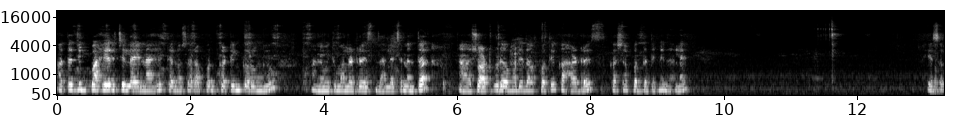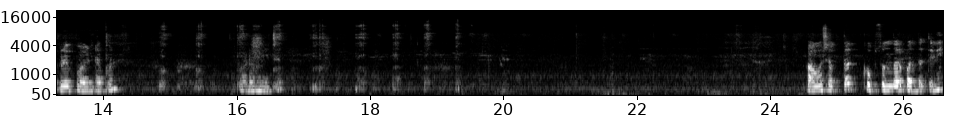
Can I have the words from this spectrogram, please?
आता जी बाहेरची लाईन आहे त्यानुसार आपण कटिंग करून घेऊ. आणि मी तुम्हाला ड्रेस झाल्याच्यानंतर शॉर्ट व्हिडिओमध्ये दाखवते का हा ड्रेस कशा पद्धतीने झाला आहे हे सगळे पॉईंट आपण काढून घ्यायचे. पाहू शकतात खूप सुंदर पद्धतीने.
